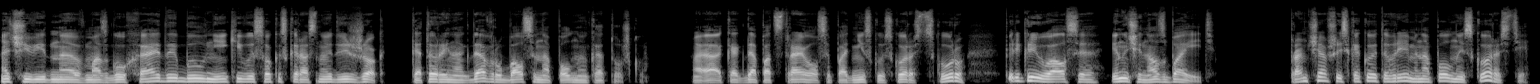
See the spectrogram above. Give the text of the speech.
Очевидно, в мозгу Хайды был некий высокоскоростной движок, который иногда врубался на полную катушку а когда подстраивался под низкую скорость скуру, перегревался и начинал сбоить. Промчавшись какое-то время на полной скорости,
